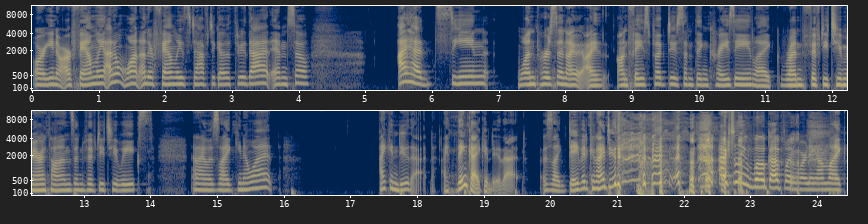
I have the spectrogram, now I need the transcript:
or you know our family i don't want other families to have to go through that and so i had seen one person I, I on facebook do something crazy like run 52 marathons in 52 weeks and i was like you know what i can do that i think i can do that i was like david can i do that I actually woke up one morning i'm like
